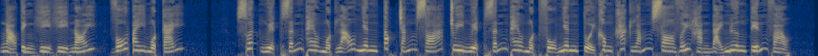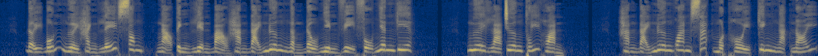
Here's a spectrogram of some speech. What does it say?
Ngạo tình hì hì nói, vỗ tay một cái. Xuất Nguyệt dẫn theo một lão nhân tóc trắng xóa, truy Nguyệt dẫn theo một phụ nhân tuổi không khác lắm so với Hàn Đại Nương tiến vào. Đợi bốn người hành lễ xong, ngạo tình liền bảo Hàn Đại Nương ngẩng đầu nhìn vị phụ nhân kia. Ngươi là Trương Thúy Hoàn. Hàn Đại Nương quan sát một hồi kinh ngạc nói.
